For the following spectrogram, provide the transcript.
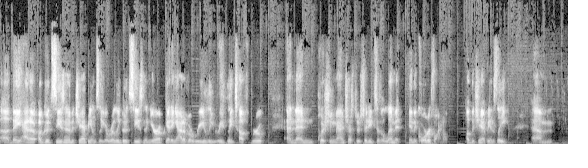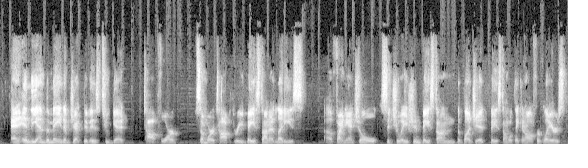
Uh, they had a, a, good season in the Champions League, a really good season in Europe, getting out of a really, really tough group, and then pushing Manchester City to the limit in the quarterfinal of the Champions League. Um, and in the end, the main objective is to get top four, somewhere top three, based on Atleti's uh, financial situation, based on the budget, based on what they can offer players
